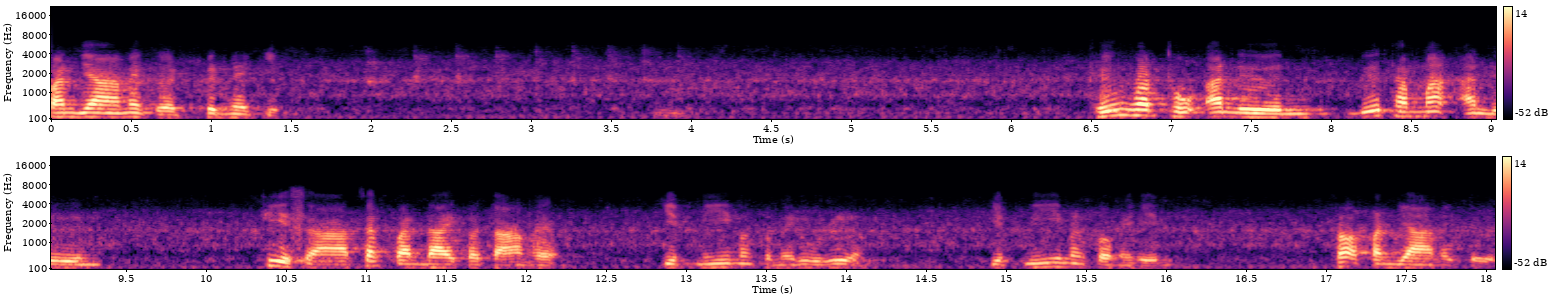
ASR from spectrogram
ปัญญาไม่เกิดขึ้นในจิต ถึงวัตถุอันอื่นหรือธรรมะอันอื่น ที่สะอาดสักปันใดก็ตามเถอะจิตนี้มันก็ไม่รู้เรื่อง จิตนี้มันก็ไม่เห็น เพราะปัญญาไม่เกิด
